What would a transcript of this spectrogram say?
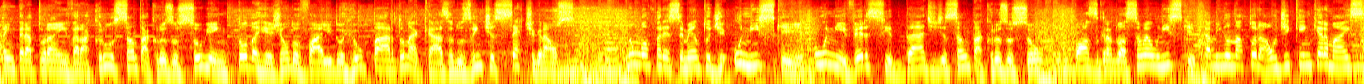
Temperatura em Veracruz, Santa Cruz do Sul e em toda a região do Vale do Rio Pardo na casa dos 27 graus. Num oferecimento de Unisque, Universidade de Santa Cruz do Sul. Pós-graduação é Unisque, caminho natural de quem quer mais.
